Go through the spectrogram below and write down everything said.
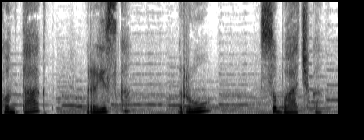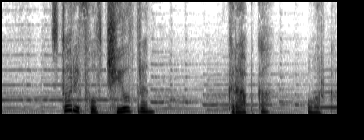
контакт риска ру собачка storyfulchildren.org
